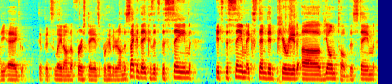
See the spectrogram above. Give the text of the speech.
the egg, if it's laid on the first day, is prohibited on the second day because it's the same it's the same extended period of Yom Tov, the same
